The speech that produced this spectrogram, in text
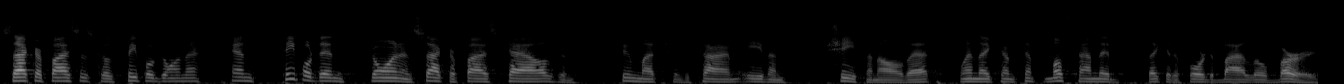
sacrifices because people go in there. And people didn't go in and sacrifice cows and too much of the time, even sheep and all that. When they come to most time they they could afford to buy a little bird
